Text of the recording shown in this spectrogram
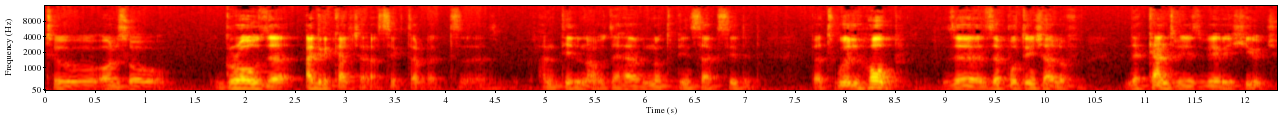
to also grow the agricultural sector, but until now they have not been succeeded. But we'll hope the the potential of the country is very huge.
